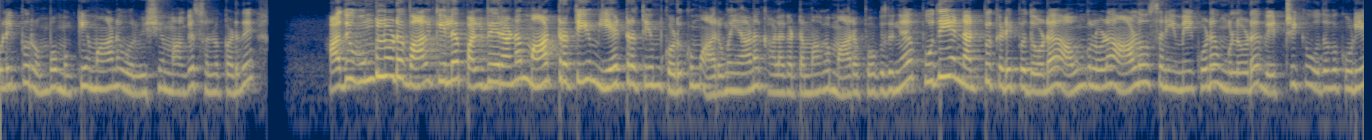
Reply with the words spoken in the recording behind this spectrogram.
உழைப்பு ரொம்ப முக்கியமான ஒரு விஷயமாக சொல்லப்படுது. அது உங்களோட வாழ்க்கையில் பல்வேறான மாற்றத்தையும் ஏற்றத்தையும் கொடுக்கும் அருமையான காலகட்டமாக மாறப்போகுதுங்க. புதிய நட்பு கிடைப்பதோட அவங்களோட ஆலோசனையுமே கூட உங்களோட வெற்றிக்கு உதவக்கூடிய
